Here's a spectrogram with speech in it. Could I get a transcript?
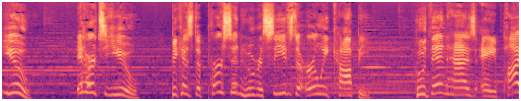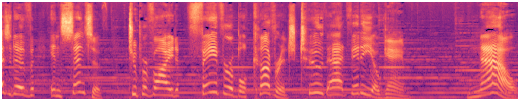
You. It hurts you. Because the person who receives the early copy, who then has a positive incentive to provide favorable coverage to that video game, now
